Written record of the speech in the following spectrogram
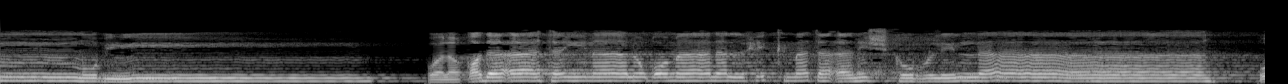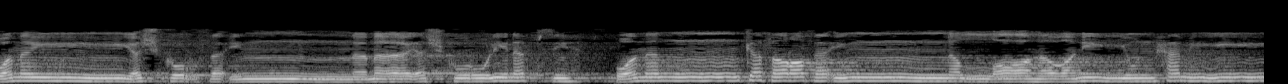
مبين. ولقد اتينا لقمان الحكمه ان اشكر لله ومن يشكر فانما يشكر لنفسه ومن كفر فان الله غني حميد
